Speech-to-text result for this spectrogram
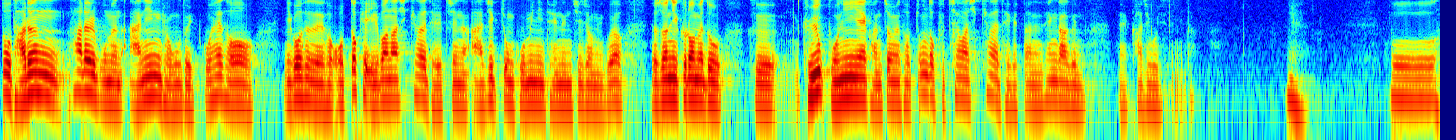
또 다른 사례를 보면 아닌 경우도 있고 해서 이것에 대해서 어떻게 일반화시켜야 될지는 아직 좀 고민이 되는 지점이고요. 여전히 그럼에도 그 교육 본위의 관점에서 좀 더 구체화 시켜야 되겠다는 생각은 네, 가지고 있습니다. 네. 어,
